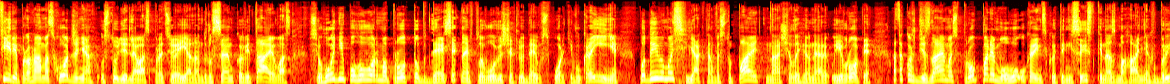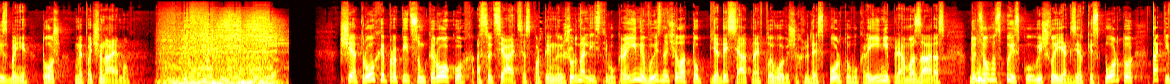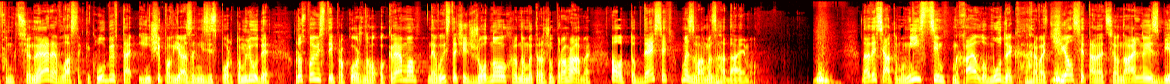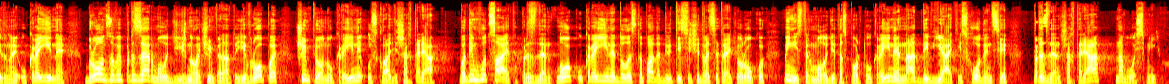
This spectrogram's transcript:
ефірі програма сходження. У студії для вас працює Ян Андрусенко. Вітаю вас. Сьогодні поговоримо про топ 10 найвпливовіших людей в спорті в Україні. Подивимось, як там виступають наші легіонери у Європі. А також дізнаємось про перемогу української тенісистки на змаганнях в Бризбені. Тож ми починаємо. Ще трохи про підсумки року. Асоціація спортивних журналістів України визначила топ 50 найвпливовіших людей спорту в Україні прямо зараз. До цього списку увійшли як зірки спорту, так і функціонери, власники клубів та інші пов'язані зі спортом люди. Розповісти про кожного окремо не вистачить жодного хронометражу програми. А от топ 10 ми з вами згадаємо. На 10-му місці Михайло Мудрик, гравець Челсі та національної збірної України, бронзовий призер молодіжного чемпіонату Європи, чемпіон України у складі Шахтаря. Вадим Гуцайт, президент НОК України до листопада 2023 року, міністр молоді та спорту України на 9-й сходинці, президент Шахтаря на 8-й.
